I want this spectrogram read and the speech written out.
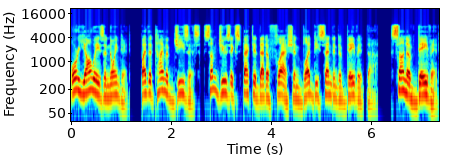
or Yahweh's anointed. By the time of Jesus, some Jews expected that a flesh and blood descendant of David the son of David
